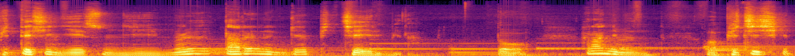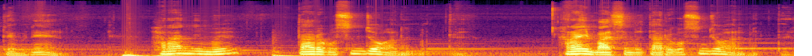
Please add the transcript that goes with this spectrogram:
빛 대신 예수님을 따르는 게 빛의 일입니다. 또 하나님은 어, 빛이시기 때문에 하나님을 따르고 순종하는 것들, 하나님 말씀을 따르고 순종하는 것들,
